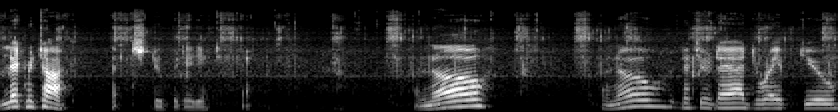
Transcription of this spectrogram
let me talk. That Stupid idiot. I know. I know that your dad raped you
